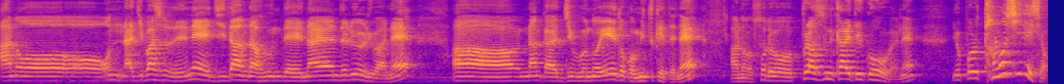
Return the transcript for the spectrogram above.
あのー同じ場所でね時短だ踏んで悩んでるよりはねあなんか自分のええとこ見つけてねあのそれをプラスに変えていく方がねよっぽど楽しいでしょ。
